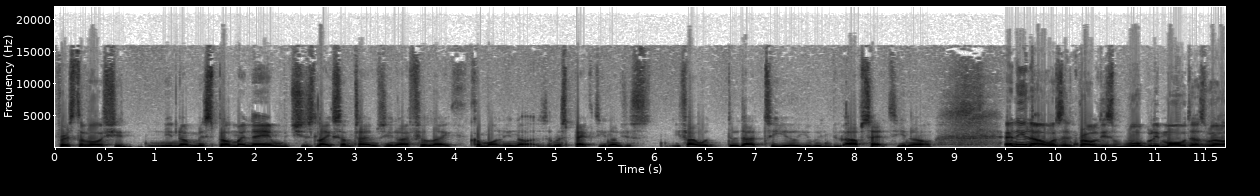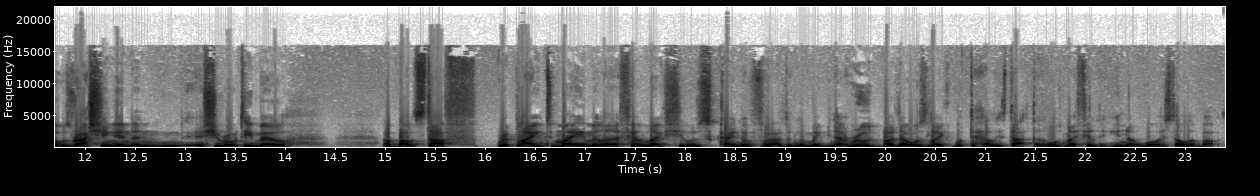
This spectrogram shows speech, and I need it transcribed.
First of all, she, you know, misspelled my name, which is like sometimes, you know, I feel like, come on, you know, respect, you know, just if I would do that to you, you would be upset, you know and you know I was in probably this wobbly mode as well. I was rushing, and, and, and she wrote email about stuff replying to my email, and I felt like she was kind of uh, I don't know maybe not rude, but I was like, what the hell is that? That was my feeling, you know, what is that all about?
